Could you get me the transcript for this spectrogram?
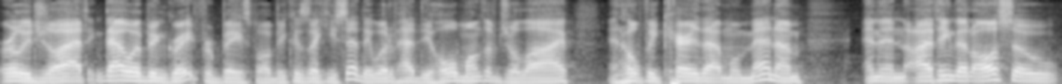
early July, I think that would have been great for baseball because, like you said, they would have had the whole month of July and hopefully carry that momentum. And then I think that also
